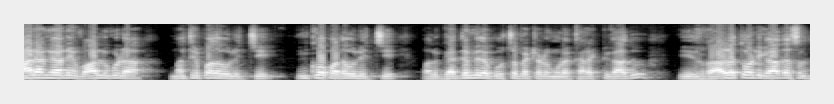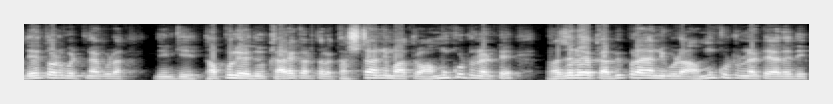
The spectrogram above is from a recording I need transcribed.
మారంగానే వాళ్ళు కూడా మంత్రి పదవులు ఇచ్చి ఇంకో పదవులు ఇచ్చి వాళ్ళు గద్దె మీద కూర్చోబెట్టడం కూడా కరెక్ట్ కాదు. ఇది రాళ్ళతోటి కాదు అసలు దేంతో పెట్టినా కూడా దీనికి తప్పు లేదు. కార్యకర్తల కష్టాన్ని మాత్రం అమ్ముకుంటున్నట్టే ప్రజల యొక్క అభిప్రాయాన్ని కూడా అమ్ముకుంటున్నట్టే అనేది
